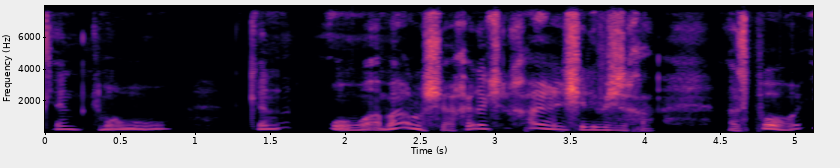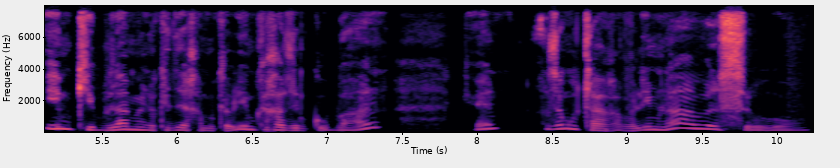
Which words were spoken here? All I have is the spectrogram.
כן, כמו הוא, כן, הוא אמר לו שהחלק שלך יהיה שלי ושלך. אז פה, אם קיבלה ממנו כדרך המקבלים, ככה זה מקובל, כן, אז זה מותר, אבל אם לאו, אסור.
